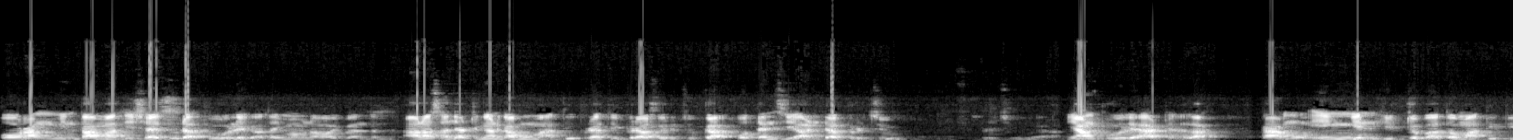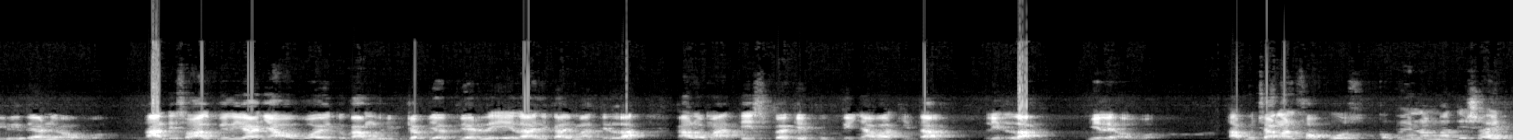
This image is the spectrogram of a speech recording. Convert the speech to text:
orang minta mati saya itu tidak boleh kata Imam Nawawi Banten. Alasannya dengan kamu mati berarti berakhir juga potensi anda berju berjuang. Yang boleh adalah kamu ingin hidup atau mati diridhani Allah. Nanti soal pilihannya Allah itu kamu hidup ya biar li'ilah kalimatillah. Kalau mati sebagai bukti nyawa kita lillah milik Allah. Tapi jangan fokus, kepengen mati syahid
